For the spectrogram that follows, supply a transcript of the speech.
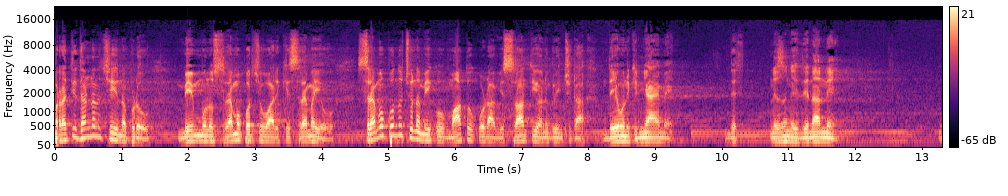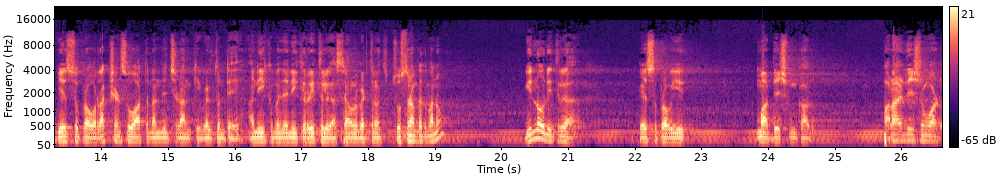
ప్రతిదండన చేయనప్పుడు మిమ్మను శ్రమపరచు వారికి శ్రమయో. శ్రమ పొందుచున్న మీకు మాతో కూడా విశ్రాంతి అనుగ్రహించుట దేవునికి న్యాయమే. ని- నిజంగా ఈ దినాన్ని యేసు ప్రభు రక్షణ సువార్తను అందించడానికి వెళ్తుంటే అనేక మంది అనేక రీతిలుగా శ్రమలు పెడుతున్నారు చూస్తున్నాం కదా మనం? ఎన్నో రీతిలుగా యేసు ప్రభు మా దేశం కాదు. పరాయి దేశం వాడు.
